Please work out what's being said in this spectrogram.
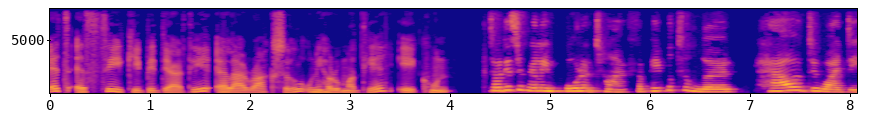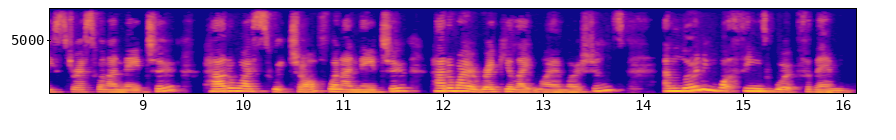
HSC की विद्यार्थी एला राक्सल उनीहरूमध्ये एक हुन् So it is a really important time for people to learn how do I de stress when I need to? How do I switch off when I need to? How do I regulate my emotions? And learning what things work for them.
